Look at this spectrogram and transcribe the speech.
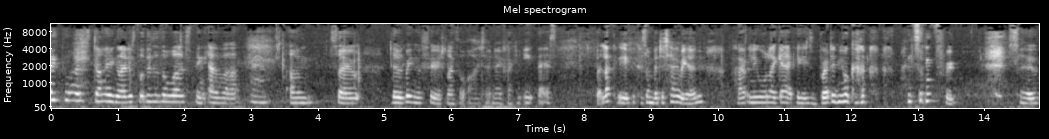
I thought I was dying, and I just thought this is the worst thing ever. Um, so they were bringing the food, and I thought, oh, I don't know if I can eat this. But luckily, because I'm vegetarian, apparently all I get is bread and yogurt and some fruit. So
